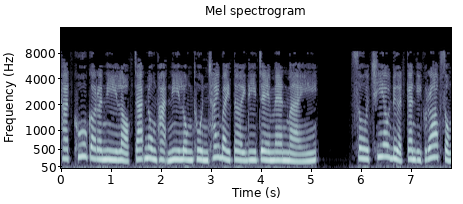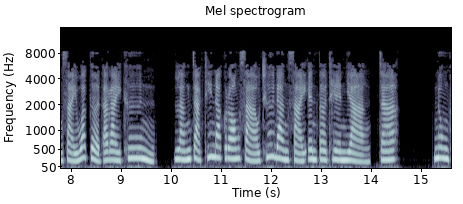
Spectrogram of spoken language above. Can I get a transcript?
ชัดๆ คู่กรณีหลอกจ๊ะนงผะนีลงทุนใช่ใบเตยดีเจแมนไหม โซเชียลเดือดกันอีกรอบสงสัยว่าเกิดอะไรขึ้น หลังจากที่นักร้องสาวชื่อดังสายเอนเตอร์เทนอย่างจ๊ะนงพ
